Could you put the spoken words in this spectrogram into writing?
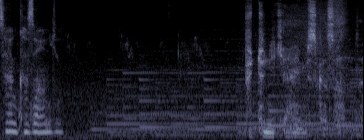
Sen kazandın. Bütün hikayemiz kazandı.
